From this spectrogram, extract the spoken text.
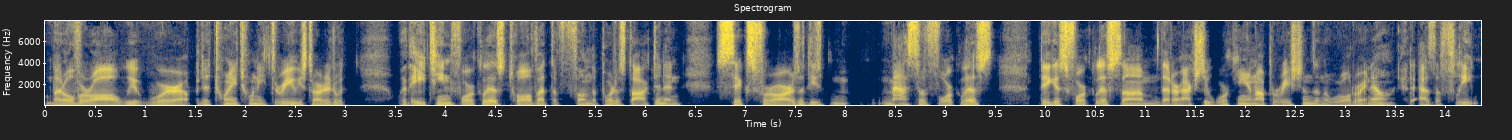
But overall, we were up to 2023. We started with, with 18 forklifts, 12 at the, from the Port of Stockton and six for ours with these massive forklifts, biggest forklifts um, that are actually working in operations in the world right now as a fleet.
